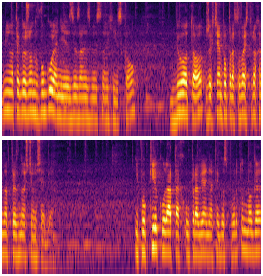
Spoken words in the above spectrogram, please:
mimo tego, że on w ogóle nie jest związany z medycyną chińską, było to, że chciałem popracować trochę nad pewnością siebie. I po kilku latach uprawiania tego sportu mogę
